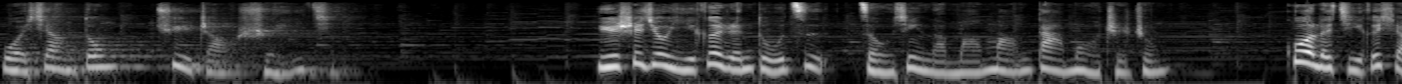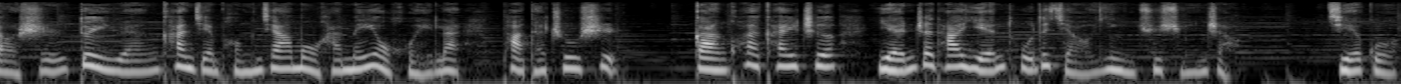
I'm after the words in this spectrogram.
我向东去找水井。”于是就一个人独自走进了茫茫大漠之中。过了几个小时，队员看见彭加木还没有回来，怕他出事，赶快开车沿着他沿途的脚印去寻找。结果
